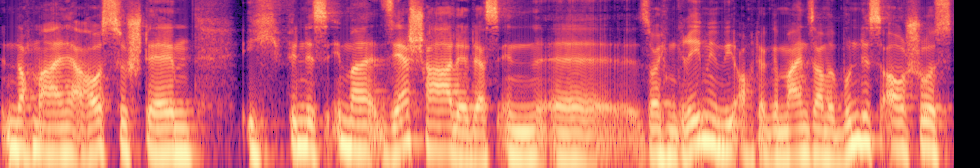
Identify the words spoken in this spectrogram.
nochmal herauszustellen, ich finde es immer sehr schade, dass in äh, solchen Gremien wie auch der gemeinsame Bundesausschuss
